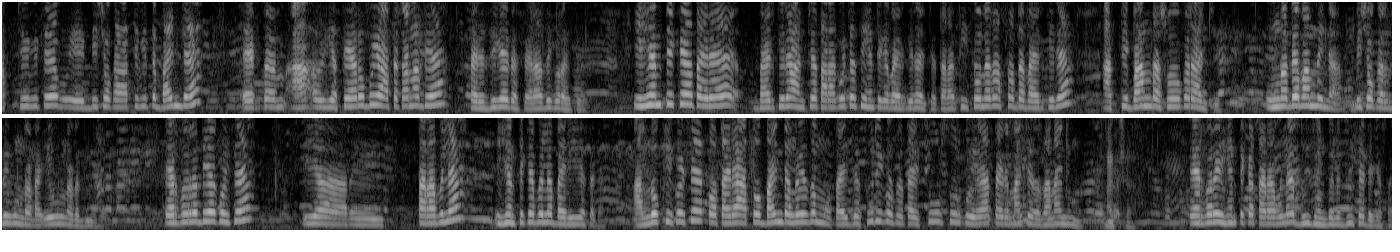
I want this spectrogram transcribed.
আটটির ভিতরে বিশ্বকার আটটির ভিতরে বাইন দেয় একটা চেয়ারও বই হাতে টানা দিয়ে তাইরে জিগাইতেছে রাজি করাইছে ইহেন থেকে তাইরে বাইর করে আনছে, তারা কইতাছে, ইহেন থেকে বাইর করে আনছে। তারা পিছনের রাস্তাতে বাইর করে আটটি বান্দা সহকারে আনছে। উলনা দিয়ে বান্ধি না বিশ্বকার যে উলনাটা, এই উলনাটা দিয়ে। এরপরে দিয়ে কইছে ইয়ার এই তারা বলে, ইহেন থেকে বলে বাইরে গেছে আর লক্ষ্মী কইছে, ক, তাইরে এত বাইন্দা লয়ে যাব তাই যে চুরি করছে তাই চুর চুর কইয়া তাইরে মানুষেরা জানাই নিমু। আচ্ছা। এরপরে এখান থেকে তারা বলে দুইজন বলে দুই সাইডে গেছে।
